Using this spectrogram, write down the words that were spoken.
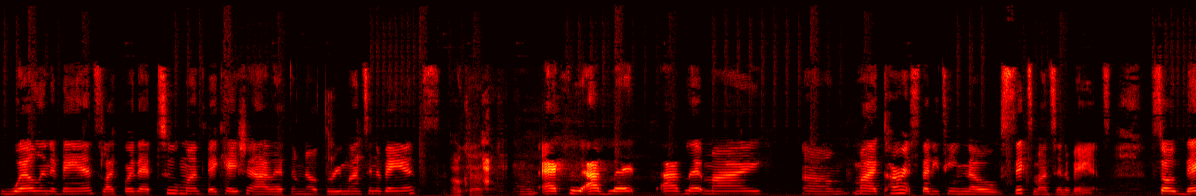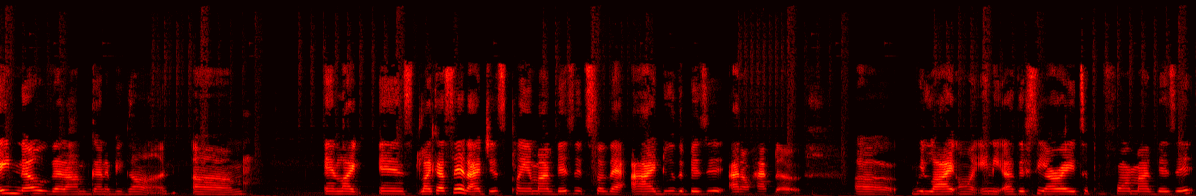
well in advance. Like for that two month vacation, I let them know three months in advance. Okay. Um, actually, I've let I've let my um, my current study team know six months in advance, so they know that I'm gonna be gone. Um, and like and like I said, I just plan my visits so that I do the visit. I don't have to uh, rely on any other CRA to perform my visit.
